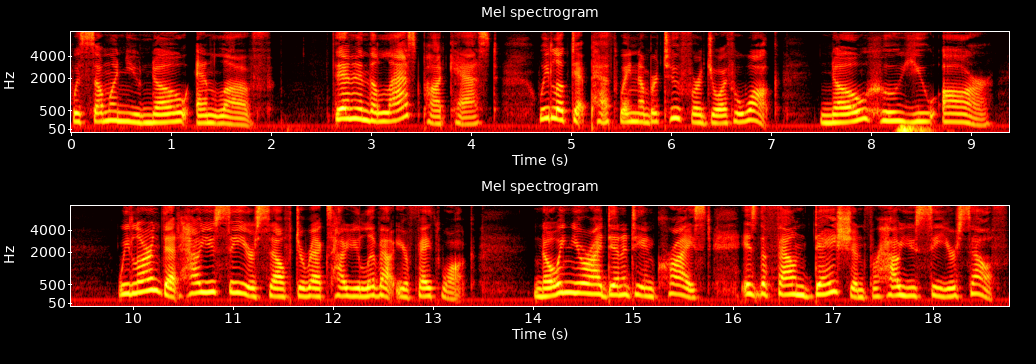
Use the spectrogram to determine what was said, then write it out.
with someone you know and love. Then, in the last podcast, we looked at pathway number two for a joyful walk know who you are. We learned that how you see yourself directs how you live out your faith walk. Knowing your identity in Christ is the foundation for how you see yourself.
